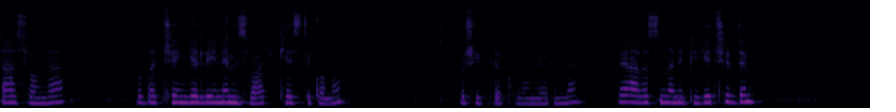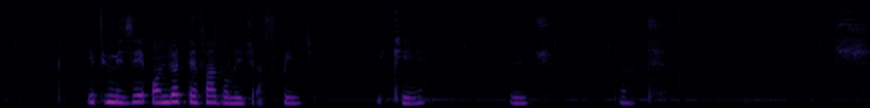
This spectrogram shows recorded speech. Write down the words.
Daha sonra burada çengelli iğnemiz var. Kestik onu. Bu şekilde kullanıyorum ben. Ve arasından ipi geçirdim. İpimizi 14 defa dolayacağız. 1 2 3 4 5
